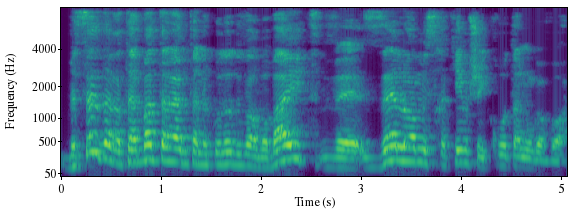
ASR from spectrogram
בסדר, אתה איבדת להם את הנקודות כבר בבית, וזה לא המשחקים שיקחו אותנו גבוה.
